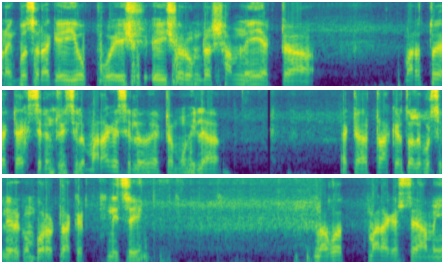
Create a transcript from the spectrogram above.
অনেক বছর আগে এই ওপ্পো এই শোরুমটার সামনেই একটা মারাত্মক একটা অ্যাক্সিডেন্ট হয়েছিল। মারা গেছিল একটা মহিলা। একটা ট্রাকের তলে পড়ছিল, এরকম বড় ট্রাকের নিচে। নগদ মারা গেছে, আমি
